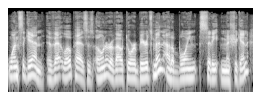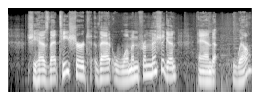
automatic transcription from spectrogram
Once again, Ivette Lopez is owner of Outdoor Beerdsman out of Boyne City, Michigan. She has that t shirt, That Woman from Michigan. And, well,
